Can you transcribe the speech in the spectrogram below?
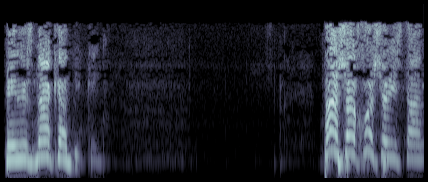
پێویست ناکە بیکەین. پاشا خۆشەویستان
